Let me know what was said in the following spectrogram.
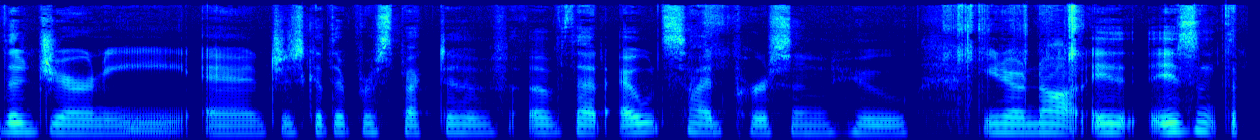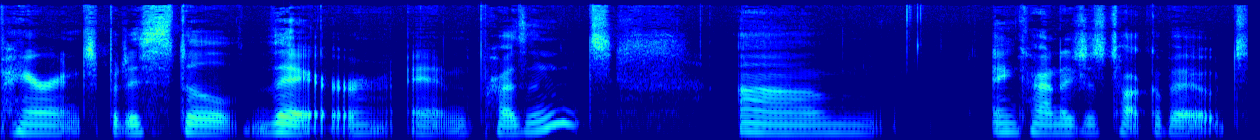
the journey and just get the perspective of that outside person who, you know, not isn't the parent but is still there and present. Um, and kind of just talk about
